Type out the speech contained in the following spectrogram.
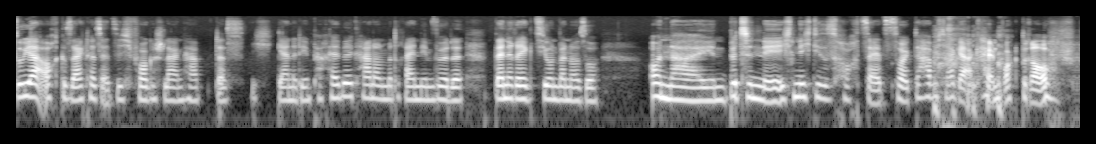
du ja auch gesagt hast, als ich vorgeschlagen habe, dass ich gerne den Pachelbel-Kanon mit reinnehmen würde, deine Reaktion war nur so, oh nein, bitte nicht, nicht dieses Hochzeitszeug, da habe ich ja gar keinen Bock drauf.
